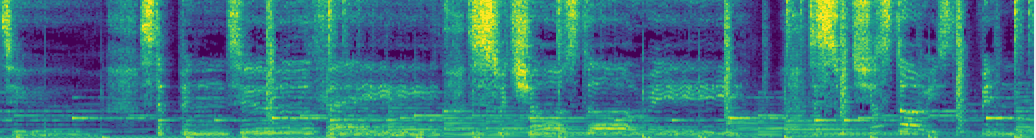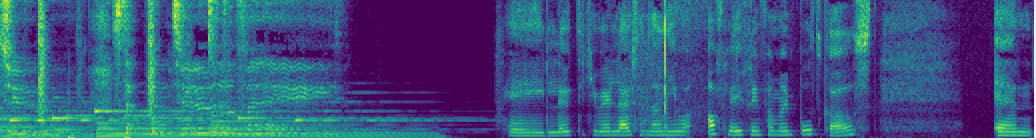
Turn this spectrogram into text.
into, step into faith to switch your story, to switch your story, step into, faith. Hey, leuk dat je weer luistert naar een nieuwe aflevering van mijn podcast. En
